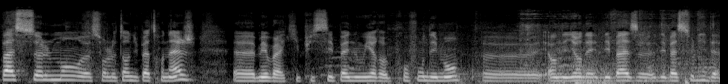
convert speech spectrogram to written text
pas seulement sur le temps du patronage, mais voilà, qu'ils puissent s'épanouir profondément en ayant des, bases, des bases solides.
